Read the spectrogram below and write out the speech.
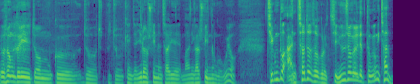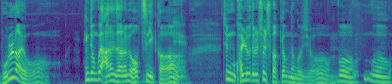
여성들이 좀 그 저 저 굉장히 일할 수 있는 자리에 많이 갈 수 있는 거고요. 지금도 안 쳐져서 그렇지 윤석열 대통령이 잘 몰라요. 행정부에 아는 사람이 없으니까. 예. 지금 관료들을 쓸 수밖에 없는 거죠. 음. 뭐, 뭐,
